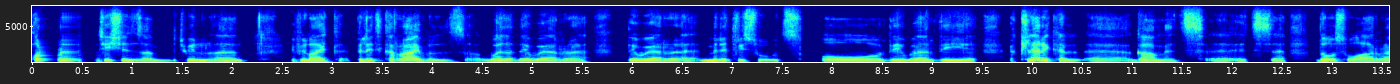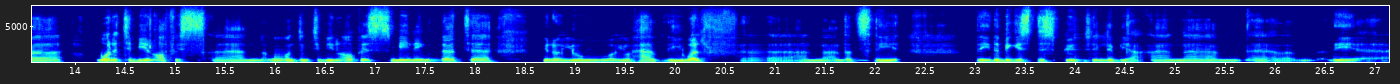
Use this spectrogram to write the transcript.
politicians and between, uh, if you like, political rivals, uh, whether they were uh, they were uh, military suits or they were the clerical garments. it's those who are wanted to be in office and wanting to be in office meaning that uh, you know you you have the wealth uh, and, and, that's the the the biggest dispute in Libya. And um, uh, the uh,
